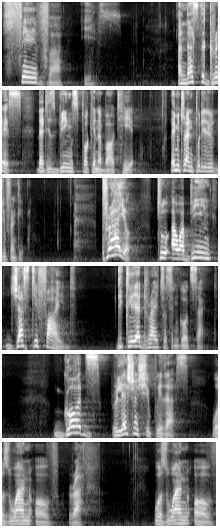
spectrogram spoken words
favor. And that's the grace that is being spoken about here. Let me try and put it a little differently. Prior to our being justified, declared righteous in God's sight, God's relationship with us was one of wrath, was one of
